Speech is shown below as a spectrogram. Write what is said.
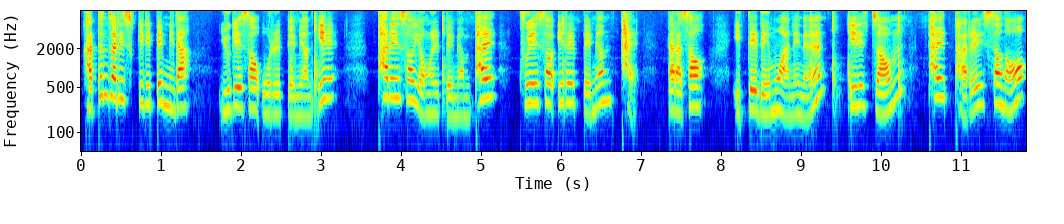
같은 자리수끼리 뺍니다. 6에서 5를 빼면 1, 8에서 0을 빼면 8, 9에서 1을 빼면 8. 따라서 이때 네모 안에는 1.88을 써넣어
